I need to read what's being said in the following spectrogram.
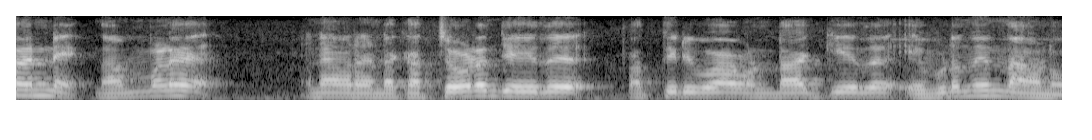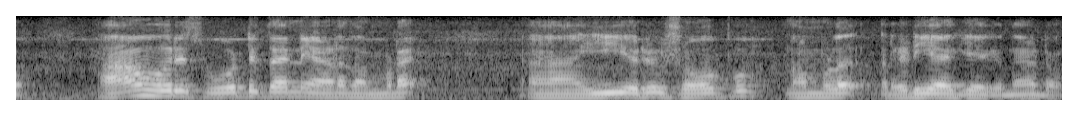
തന്നെ നമ്മളെ എന്നാ പറയണ്ട കച്ചവടം ചെയ്ത് പത്ത് രൂപ ഉണ്ടാക്കിയത് എവിടെ നിന്നാണോ ആ ഒരു സ്പോട്ടിൽ തന്നെയാണ് നമ്മുടെ ഈ ഒരു ഷോപ്പും നമ്മൾ റെഡിയാക്കിയേക്കുന്നത് കേട്ടോ.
